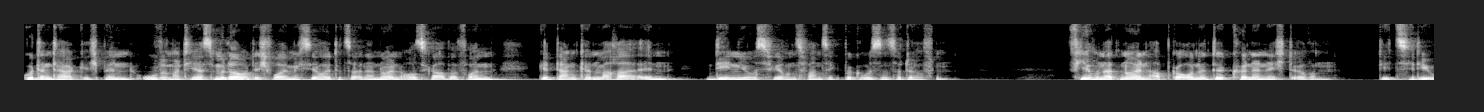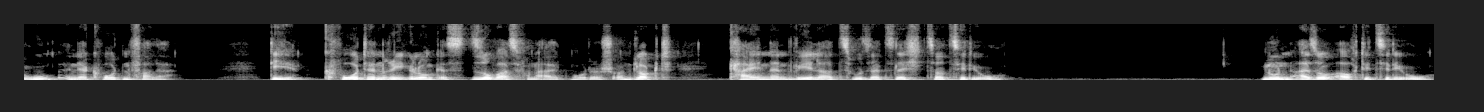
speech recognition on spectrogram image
Guten Tag, ich bin Uwe Matthias Müller und ich freue mich, Sie heute zu einer neuen Ausgabe von Gedankenmacher in Denius 24 begrüßen zu dürfen. 409 Abgeordnete können nicht irren. Die CDU in der Quotenfalle. Die Quotenregelung ist sowas von altmodisch und lockt keinen Wähler zusätzlich zur CDU. Nun also auch die CDU.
